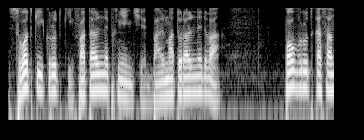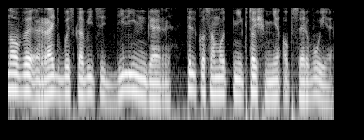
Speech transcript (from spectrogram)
Słodki i Krótki, Fatalne Pchnięcie, Bal Maturalny 2, Powrót kasanowy, rajd błyskawicy, Dillinger, tylko samotni, ktoś mnie obserwuje.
